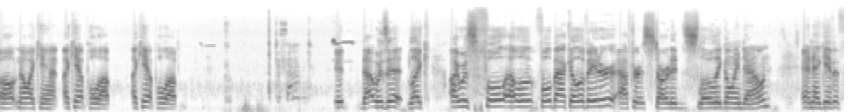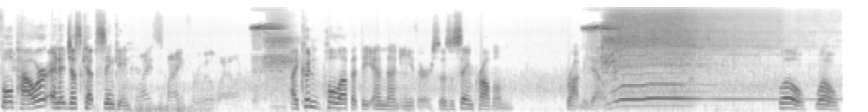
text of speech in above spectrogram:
Oh, no, I can't. I can't pull up. I can't pull up. Descend. It, that was it. Like, I was full full back elevator after it started slowly going down, and I gave it full power, and it just kept sinking. fine for a little while. I couldn't pull up at the end then either, so it was the same problem brought me down. Whoa, whoa.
